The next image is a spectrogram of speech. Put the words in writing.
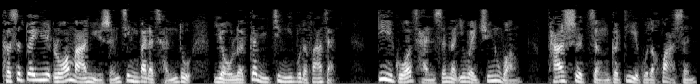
可是对于罗马女神敬拜的程度有了更进一步的发展，帝国产生了一位君王，他是整个帝国的化身。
